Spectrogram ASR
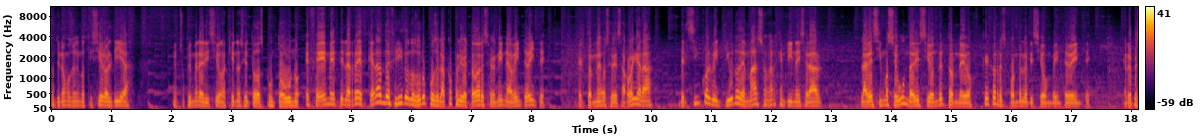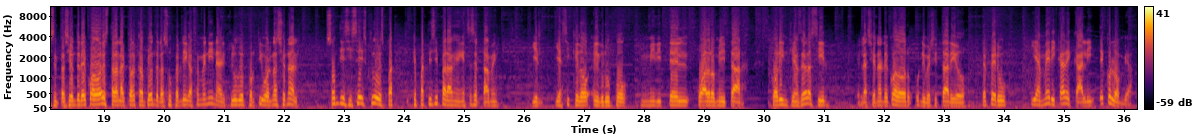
Continuamos en el Noticiero al Día, en su primera edición aquí en 102.1 FM de la red. Quedaron definidos los grupos de la Copa Libertadores Femenina 2020. El torneo se desarrollará del 5 al 21 de marzo en Argentina y será la decimosegunda edición del torneo que corresponde a la edición 2020. En representación del Ecuador estará el actual campeón de la Superliga Femenina, el Club Deportivo Nacional. Son 16 clubes que participarán en este certamen y, así quedó el grupo del cuadro militar. Corinthians de Brasil, el Nacional de Ecuador, Universitario de Perú y América de Cali de Colombia.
